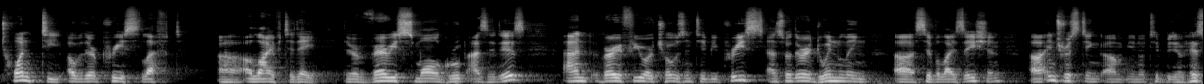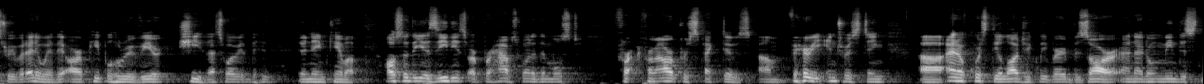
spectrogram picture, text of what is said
20 of their priests left uh, alive today. They're a very small group as it is, and very few are chosen to be priests, and so they're a dwindling uh, civilization. Uh, interesting, um, you know, tidbit of history. But anyway, they are people who revere Shith. That's why the, their name came up. Also, the Yazidis are perhaps one of the most, from our perspectives, um, very interesting uh, and of course theologically very bizarre. And I don't mean this.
